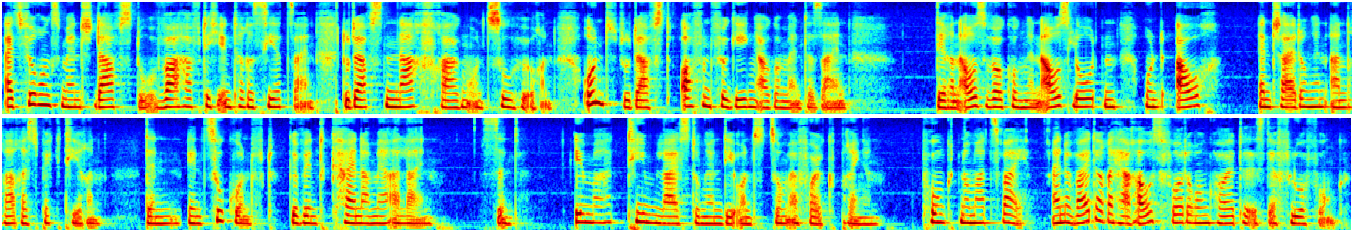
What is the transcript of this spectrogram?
als Führungsmensch darfst du wahrhaftig interessiert sein, du darfst nachfragen und zuhören und du darfst offen für Gegenargumente sein, deren Auswirkungen ausloten und auch Entscheidungen anderer respektieren. Denn in Zukunft gewinnt keiner mehr allein. Es sind immer Teamleistungen, die uns zum Erfolg bringen. Punkt Nummer zwei. Eine weitere Herausforderung heute ist der Flurfunk.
